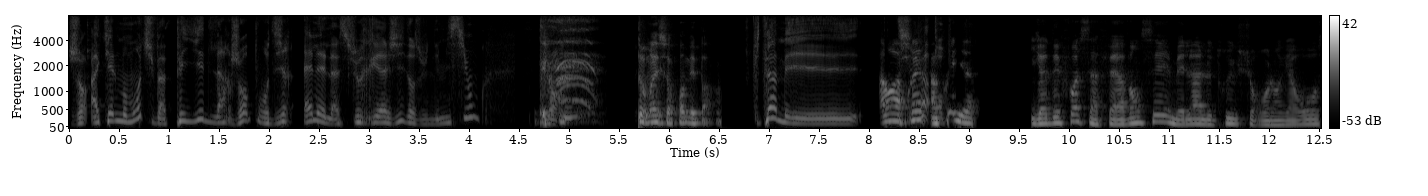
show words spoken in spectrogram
Genre, à quel moment tu vas payer de l'argent pour dire elle, elle a surréagi dans une émission? Genre, Thomas il se remet pas. hein. putain, mais. Ah, non, après, après il y a, il y a des fois, ça fait avancer, mais là, le truc sur Roland Garros,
